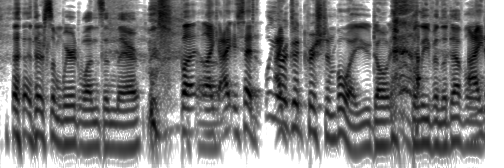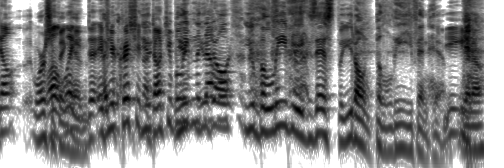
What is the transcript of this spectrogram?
there's some weird ones in there. but like I said, Uh, Well, you're I, a good Christian boy. You don't believe in the devil. I don't worshiping well, wait, him. If you're Christian, don't you believe in the you devil? Don't, you believe he exists, but you don't believe in him. You- You know,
